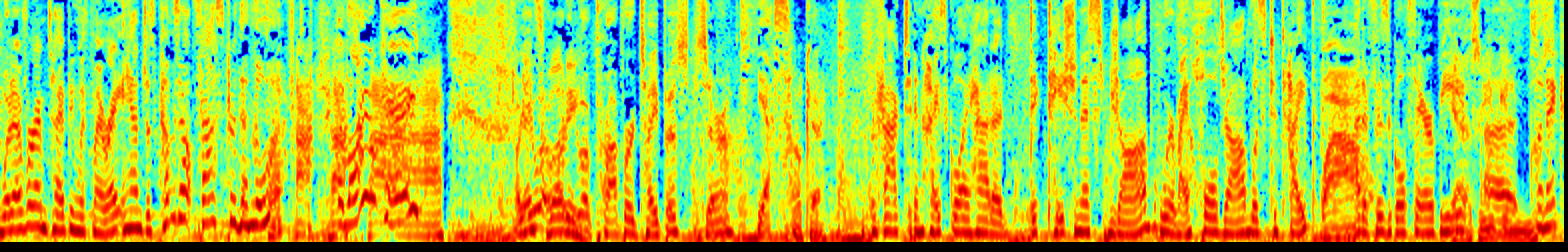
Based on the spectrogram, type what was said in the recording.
whatever I'm typing with my right hand, just comes out faster than the left. Am I okay? Are you, That's a, are you a proper typist, Sarah? Yes. Okay. In fact, in high school, I had a dictationist job where my whole job was to type Wow. at a physical therapy Yeah, so you uh, can- clinic.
